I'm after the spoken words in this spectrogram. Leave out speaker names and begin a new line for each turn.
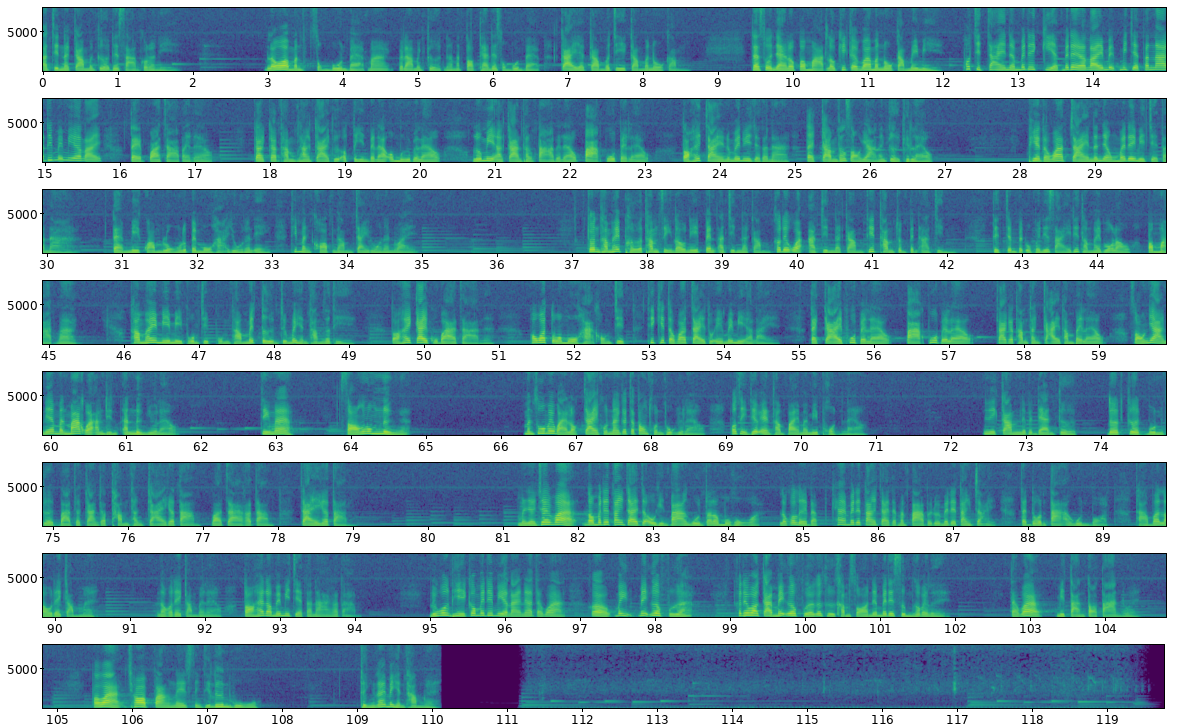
อาจินกรรมมันเกิดได้สามกรณี แล้วว่ามันสมบูรณ์แบบมาก เวลามันเกิดนะมันตอบแทนได้สมบูรณ์แบบกายกรรม วจีกรรม มโนกรรม แต่ส่วนใหญ่เราประมาทเราคิดกันว่ามโนกรรมไม่มี เพราะจิตใจเนี่ยไม่ได้เกลียดไม่ได้อะไรไม่มีเจตนาที่ไม่มีอะไร แต่วาจาไปแล้ว การการทำทางกายคือเอาตีนไปแล้วเอามือไปแล้ว หรือมีอาการทางตาไปแล้ว ปากพูดไปแล้ว ต่อให้ใจนั้นไม่มีเจตนา แต่กรรมทั้งสองอย่างนั้นเกิดขึ้นแล้ว เพียงแต่ว่าใจนั้นยังไม่ได้มีเจตนา แต่มีความหลงหรือเป็นโมหะอยู่นั่นเอง ที่มันครอบงำใจดวงนั้นไว้ จนทำให้เผลอทำสิ่งเหล่านี้เป็นอาจินกรรมเขาเรียกว่าอาจินกรรมที่ทำจนเป็นอาจิน ติดจนเป็นอุปนิสัยที่ทำให้พวกเราประมาทมากทำให้มีมีภูมิจิตภูมิธรรมไม่ตื่นจึงไม่เห็นธรรมสักทีต่อให้ใกล้ครูบาอาจารย์นะเพราะว่าตัวโมหะของจิตที่คิดแต่ว่าใจตัวเองไม่มีอะไร แต่กายพูดไปแล้ว ปากพูดไปแล้ว การกระทำทางกายทำไปแล้วสองอย่างเนี้ยมันมากกว่าอันอันหนึ่งอยู่แล้ว จริงไหมสองลุมหนึ่งอะมันสู้ไม่ไหวหรอกใจคนนั้นก็จะต้องทนทุกข์อยู่แล้ว เพราะสิ่งที่เองทำไปมันมีผลแล้วนี่กรรมเนี่ยเป็นแดนเกิดเกิดเกิดบุญเกิดบาปจากการกระทำทางกายก็ตาม วาจาก็ตาม ใจก็ตามเหมือนอย่างเช่นว่า เราไม่ได้ตั้งใจจะเอาหินปลาองุ่นแต่เราโมโหอะ เราก็เลยแบบแค่ไม่ได้ตั้งใจแต่มันปาไปโดยไม่ได้ตั้งใจ แต่โดนตาองุ่นบอด ถามว่าเราได้กรรมไหมเราก็ได้กรรมไปแล้ว ต่อให้เราไม่มีเจตนาก็ตาม หรือบางทีก็ไม่ได้มีอะไรนะ แต่ว่าก็ไม่ไม่เอื้อเฟื้อเขาเรียกว่าการไม่เอื้อเฟื้อก็คือคำสอนเนี่ยไม่ได้ซึมเข้าไปเลย แต่ว่ามีตานต่อตานด้วย เพราะว่าชอบฟังในสิ่งที่ลื่นหู ถึงได้ไม่เห็นธรรมไง Thank you.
